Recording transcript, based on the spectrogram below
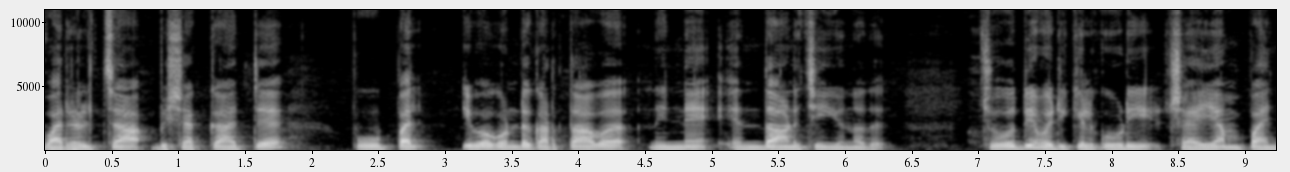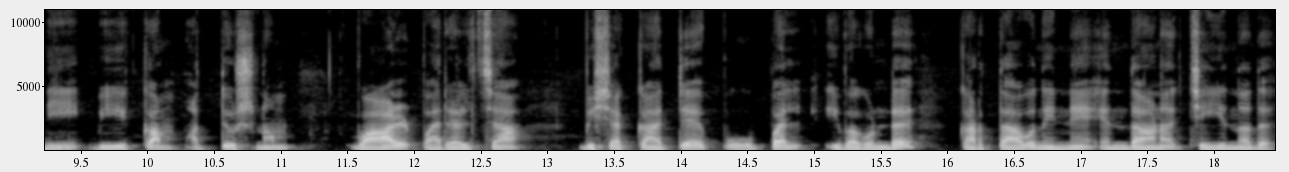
വരൾച്ച വിഷക്കാറ്റ് പൂപ്പൽ. ഇവ കൊണ്ട് കർത്താവ് നിന്നെ എന്താണ് ചെയ്യുന്നത്? ചോദ്യം ഒരിക്കൽ കൂടി. ക്ഷയം പനി വീക്കം അത്യുഷ്ണം വാൾ വരൾച്ച വിഷക്കാറ്റ് പൂപ്പൽ ഇവ കൊണ്ട് കർത്താവ് നിന്നെ എന്താണ് ചെയ്യുന്നത്?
